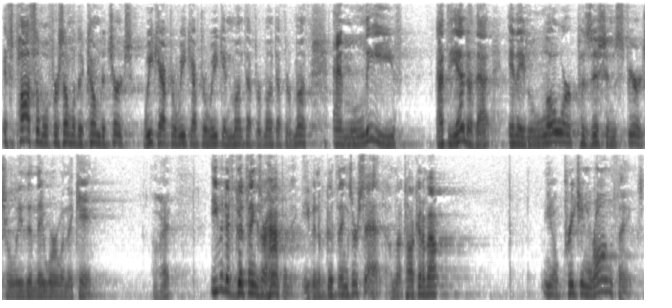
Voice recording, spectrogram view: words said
It's possible for someone to come to church week after week after week and month after month after month and leave at the end of that in a lower position spiritually than they were when they came. All right? Even if good things are happening, even if good things are said. I'm not talking about you know preaching wrong things.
